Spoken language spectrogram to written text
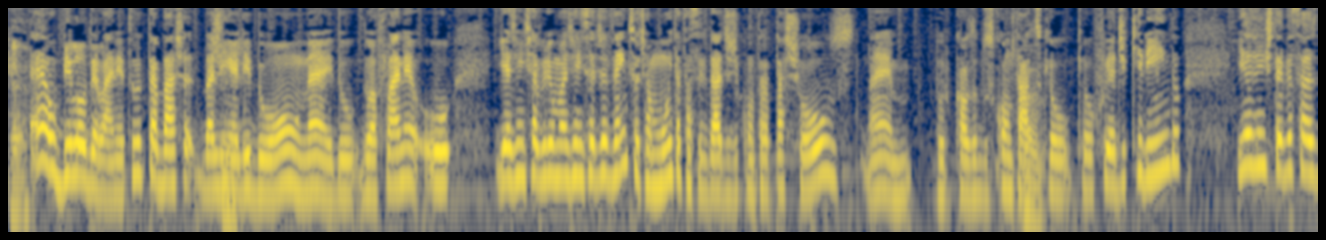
É. é. o below the line, é tudo que tá abaixo da linha Sim. ali do on, né, e do, do offline. O, e a gente abriu uma agência de eventos, eu tinha muita facilidade de contratar shows, né, por causa dos contatos que, eu, que eu fui adquirindo. E a gente teve essa.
